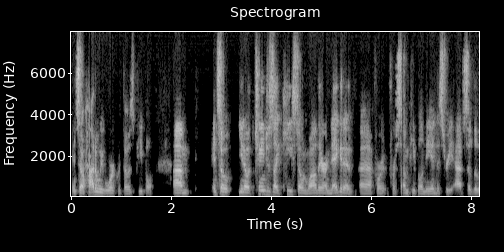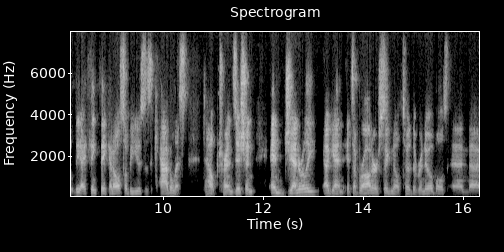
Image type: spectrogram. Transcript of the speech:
And so, how do we work with those people? Um, and so, you know, changes like Keystone, while they are negative uh, for, for some people in the industry, absolutely, I think they can also be used as a catalyst to help transition. And generally, again, it's a broader signal to the renewables and uh,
